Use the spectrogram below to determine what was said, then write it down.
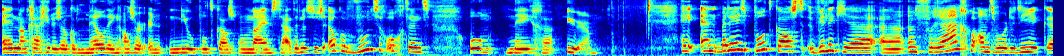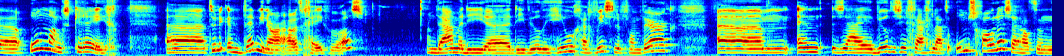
en dan krijg je dus ook een melding als er een nieuwe podcast online staat. En dat is dus elke woensdagochtend om 9 uur. Hey, en bij deze podcast wil ik je uh, een vraag beantwoorden die ik uh, onlangs kreeg. Uh, toen ik een webinar aan het geven was. Een dame die, die wilde heel graag wisselen van werk. Um, en zij wilde zich graag laten omscholen. Zij had een,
